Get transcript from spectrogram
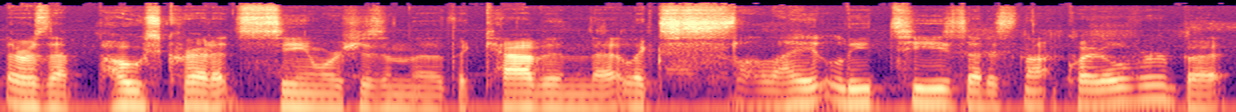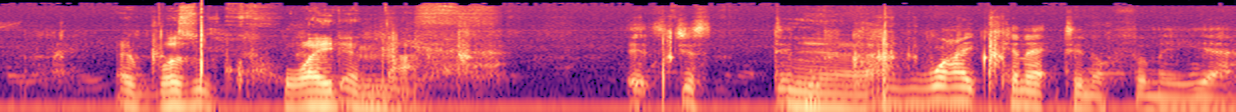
there was that post-credit scene where she's in the, the cabin that like slightly teased that it's not quite over, but it wasn't quite enough it's just didn't yeah. quite connect enough for me. Yeah.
